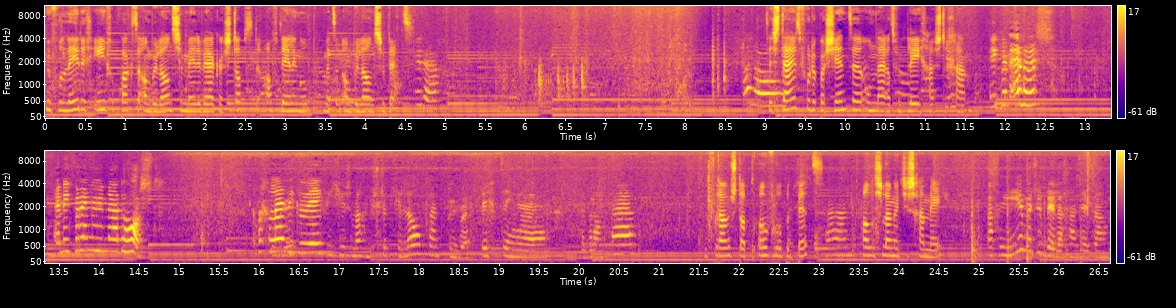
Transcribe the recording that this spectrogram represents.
Een volledig ingepakte ambulancemedewerker stapt de afdeling op met een ambulancebed. Het is tijd voor de patiënten om naar het verpleeghuis te gaan. Ik ben Alice en ik breng u naar de Horst. Dan begeleid ik u eventjes, mag een stukje lopen richting uh, de brancard. De vrouw stapt over op het bed. Alle slangetjes gaan mee. Mag u hier met uw billen gaan zitten?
